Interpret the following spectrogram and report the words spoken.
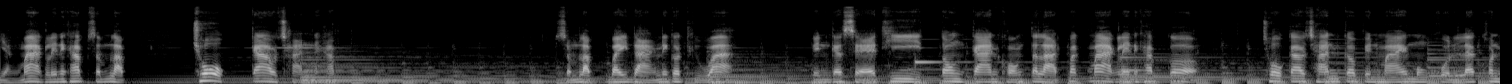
อย่างมากเลยนะครับสำหรับโชค 9 ชั้นนะครับสำหรับใบด่างนี่ก็ถือว่า เป็นกระแสที่ต้องการของตลาดมาก ๆ เลยนะครับ ก็โชค9ชั้นก็เป็นไม้มงคลและค่อน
